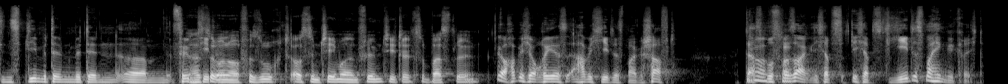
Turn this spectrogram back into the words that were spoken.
den Spleen mit den, mit den ähm, Filmtiteln. Hast du aber noch versucht, aus dem Thema einen Filmtitel zu basteln? Ja, habe ich auch jedes, hab ich jedes Mal geschafft. Das ja, muss man sagen. Ich habe es ich hab's jedes Mal hingekriegt.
